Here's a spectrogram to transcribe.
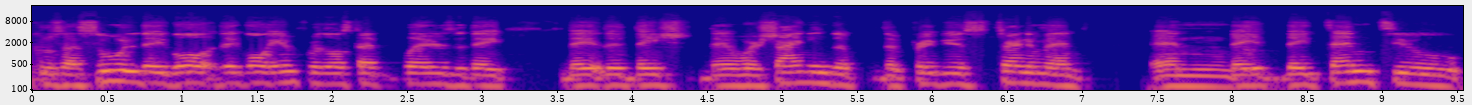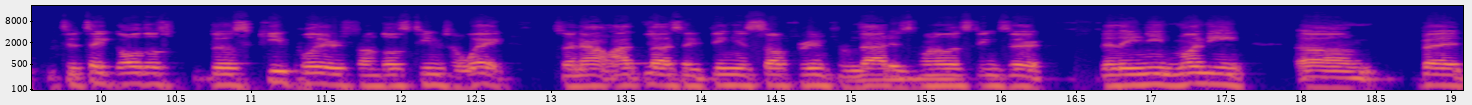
Cruz Azul. They go they go in for those type of players that they they they they, they were shining the, the previous tournament, and they they tend to to take all those those key players from those teams away. So now Atlas, I think, is suffering from that. It's one of those things that that they need money, um, but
